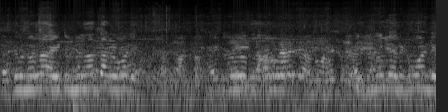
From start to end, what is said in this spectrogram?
పది నెలలు ఐదు నెలలు అంతా అక్కడ పోండి ఐదు నెలలు ఐదు నెలలు వెనక పిల్లని అనుకోండి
